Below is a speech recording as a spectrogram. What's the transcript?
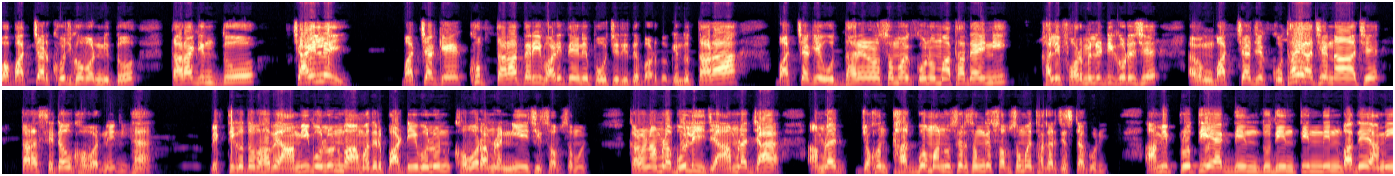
বা বাচ্চার খোঁজ খবর নিত, তারা কিন্তু চাইলেই বাচ্চাকে খুব তাড়াতাড়ি বাড়িতে এনে পৌঁছে দিতে পারতো। কিন্তু তারা বাচ্চাকে উদ্ধারের সময় কোনো মাথা দেয়নি, খালি ফর্মালিটি করেছে এবং বাচ্চা যে কোথায় আছে, না আছে, তারা সেটাও খবর নেয়নি। হ্যাঁ ব্যক্তিগতভাবে আমি বলুন বা আমাদের পার্টি বলুন, খবর আমরা নিয়েছি সব সময় কারণ আমরা বলি যে আমরা যা, আমরা যখন থাকব মানুষের সঙ্গে সব সময় থাকার চেষ্টা করি। আমি প্রতি একদিন, দুদিন, তিন দিন বাদে আমি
